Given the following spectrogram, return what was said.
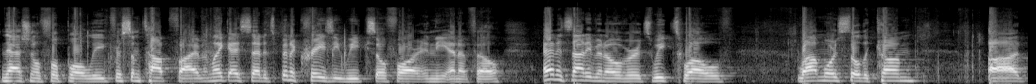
National Football League for some top five. And like I said, it's been a crazy week so far in the NFL. And it's not even over, it's week 12. A lot more still to come. Uh,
